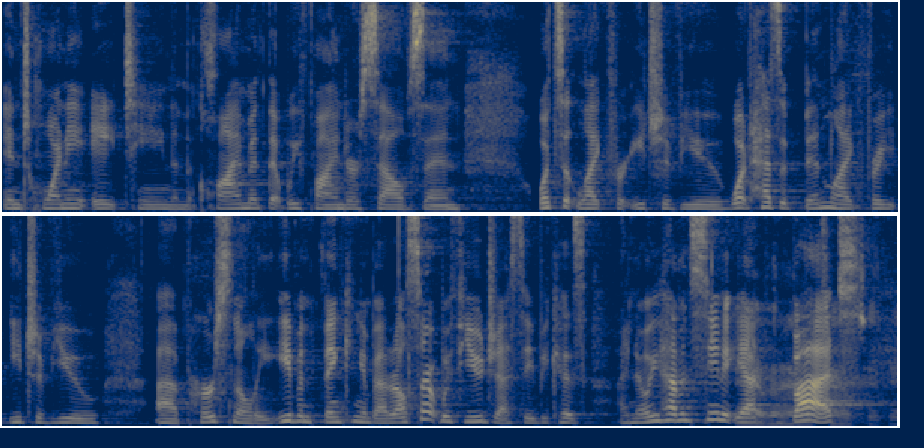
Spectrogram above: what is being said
in 2018 in the climate that we find ourselves in. What's it like for each of you? What has it been like for each of you uh, personally, even thinking about it? I'll start with you, Jesse, because I know you haven't seen it yet, but yeah.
